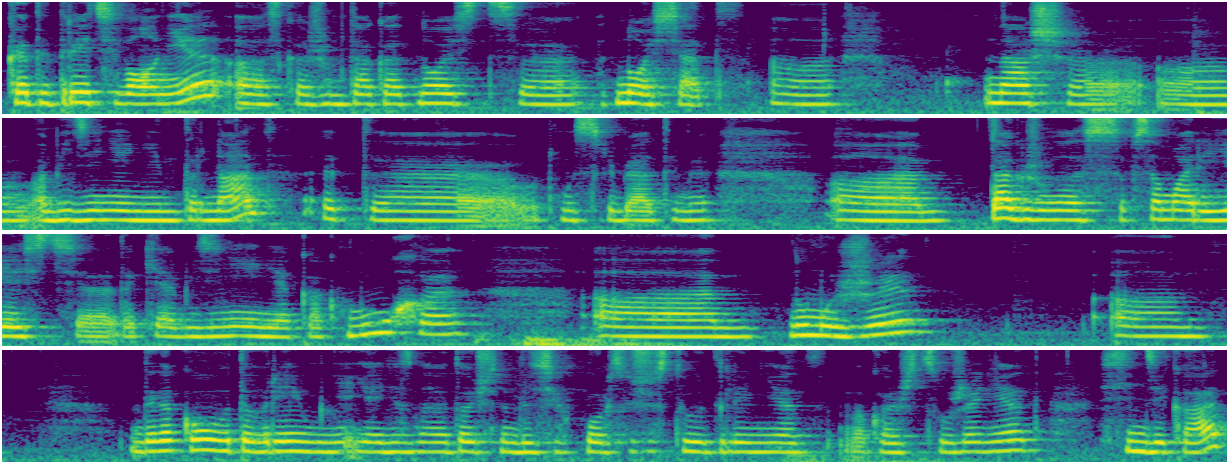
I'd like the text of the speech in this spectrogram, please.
к этой третьей волне, э, скажем так, относятся, относят э, наше объединение «Интернат». Это вот мы с ребятами. Также у нас в Самаре есть такие объединения, как «Муха», «Ну, мужи». До какого-то времени, я не знаю точно, до сих пор существует или нет, но, кажется, уже нет, «Синдикат».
